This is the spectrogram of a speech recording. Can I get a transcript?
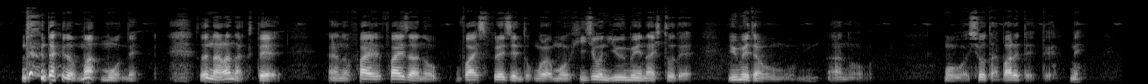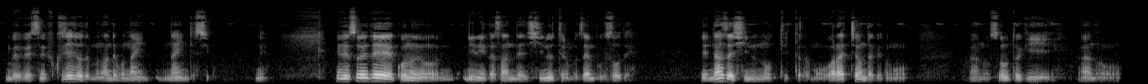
だけどまあもうね。それならなくて。あのファイファイザーのバイスプレゼントこれはもう非常に有名な人で有名ってのはもうあのもう正体バレててね。別に副社長でも何でもないないんですよ。ね、でそれでこの2年か3年死ぬっていうのも全部嘘で。でなぜ死ぬのって言ったらもう笑っちゃうんだけどもあのその時あの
